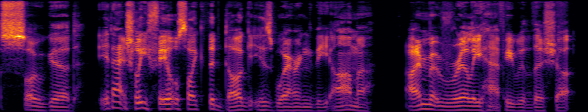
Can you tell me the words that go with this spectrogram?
so good. It actually feels like the dog is wearing the armor. I'm really happy with this shot.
